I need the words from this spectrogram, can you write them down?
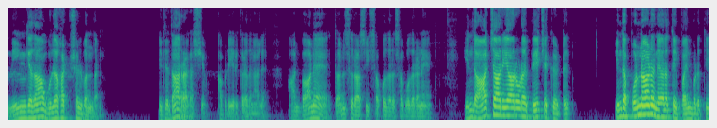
நீங்கள் தான் உலக செல்வந்தன். இதுதான் ரகசியம். அப்படி இருக்கிறதுனால. அன்பான தனுசு ராசி சகோதர சகோதரனே இந்த ஆச்சாரியாரோட பேச்சை கேட்டு இந்த பொன்னான நேரத்தை பயன்படுத்தி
